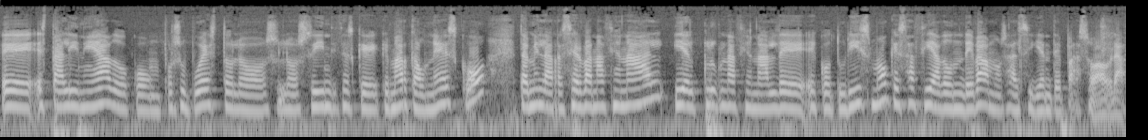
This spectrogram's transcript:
eh, está alineado con, por supuesto, los, los índices que, que marca UNESCO, también la Reserva Nacional y el Club Nacional de Ecoturismo, que es hacia donde vamos al siguiente paso ahora.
